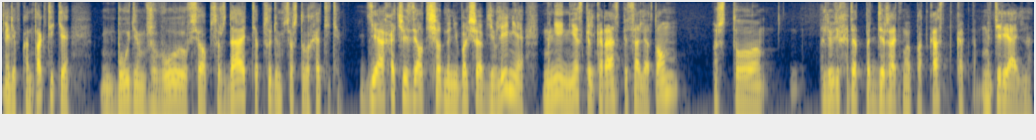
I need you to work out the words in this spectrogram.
или ВКонтактике, будем вживую все обсуждать, обсудим все, что вы хотите. Я хочу сделать еще одно небольшое объявление. Мне несколько раз писали о том, что люди хотят поддержать мой подкаст как-то материально,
